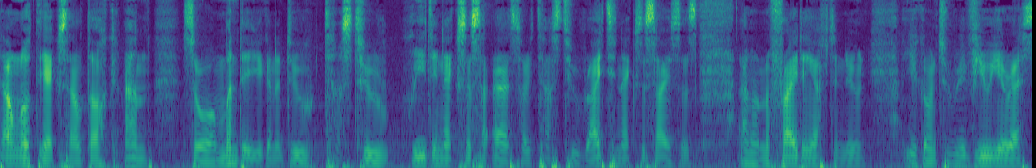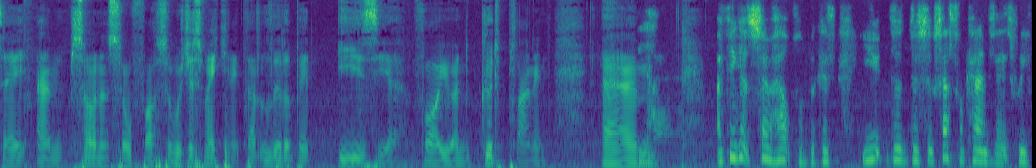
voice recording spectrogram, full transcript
download the Excel doc. And so on Monday, you're going to do task two reading exercise, uh, sorry, task two writing exercises. And on a Friday afternoon, you're going to review your essay and so on and so forth. So we're just making it that little bit easier for you and good planning. Um, yeah. I think it's so helpful because you, the, the successful candidates we've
